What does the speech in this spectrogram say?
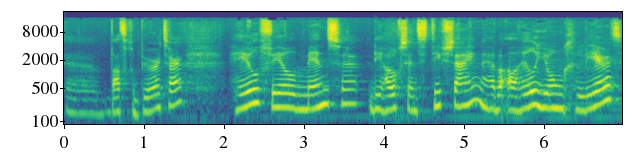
eh, wat gebeurt er? Heel veel mensen die hoogsensitief zijn, hebben al heel jong geleerd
